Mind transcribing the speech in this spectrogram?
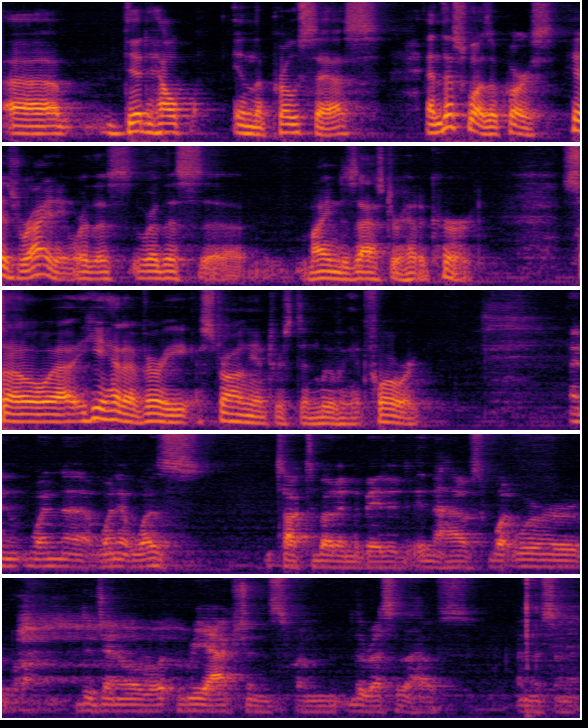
uh, did help in the process. And this was, of course, his riding where this, where this uh, mine disaster had occurred. So uh, he had a very strong interest in moving it forward. And when uh, when it was talked about and debated in the House, what were the general reactions from the rest of the House and the Senate?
